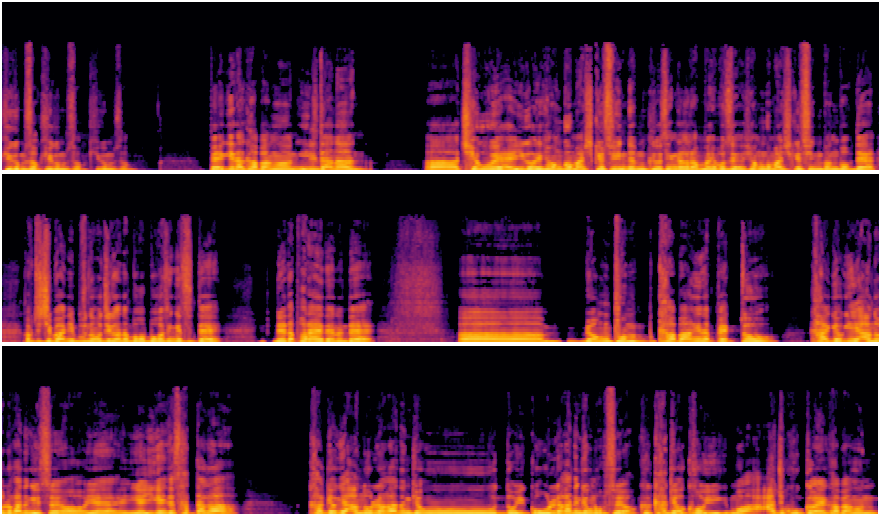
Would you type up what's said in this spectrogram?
귀금속, 귀금속, 귀금속. 백이나 가방은 일단은 아, 최후에 이걸 현금화 시킬 수 있는 그 생각을 한번 해보세요. 현금화 시킬 수 있는 방법. 내가 갑자기 집안이 무너지거나 뭐가, 뭐가 생겼을 때 내다 팔아야 되는데, 아, 명품 가방이나 백도 가격이 안 올라가는 게 있어요. 예. 이게 이제 샀다가 가격이 안 올라가는 경우도 있고 올라가는 경우는 없어요. 그 가격 거의 뭐 아주 고가의 가방은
